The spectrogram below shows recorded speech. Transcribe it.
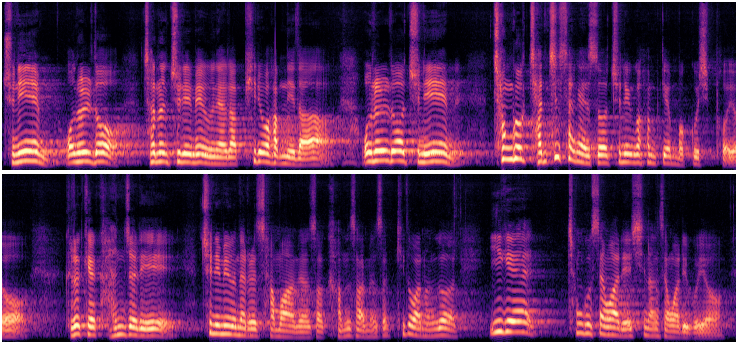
주님, 오늘도 저는 주님의 은혜가 필요합니다. 오늘도 주님, 천국 잔치상에서 주님과 함께 먹고 싶어요. 그렇게 간절히 주님의 은혜를 사모하면서 감사하면서 기도하는 것, 이게 천국 생활의 신앙 생활이고요.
